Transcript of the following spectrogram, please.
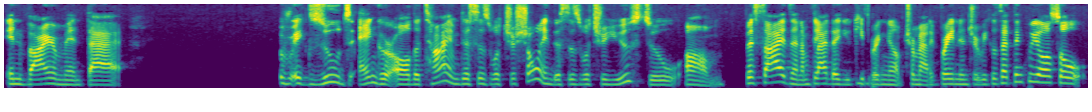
environment that exudes anger all the time, this is what you're showing. This is what you're used to. Um, besides, and I'm glad that you keep bringing up traumatic brain injury because I think we also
